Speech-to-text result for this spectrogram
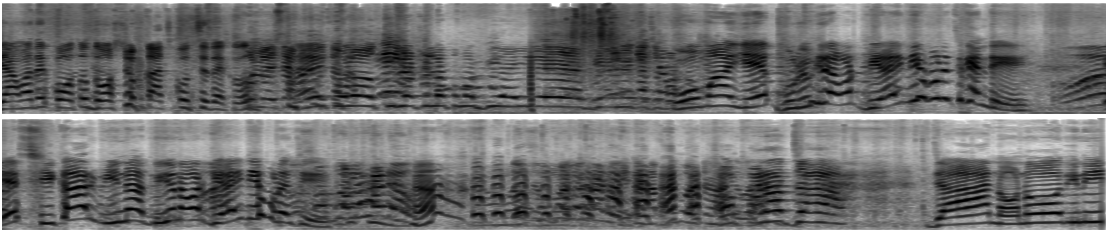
যে আমাদের কত দর্শক কাজ করছে দেখো ও মা এ ঘুরে ফিরে আমার বিয়াই নিয়ে পড়েছে কেন রে এ শিকার বিনা দুজন আমার বিয়াই নিয়ে পড়েছে হ্যাঁ যা যা ননদিনী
